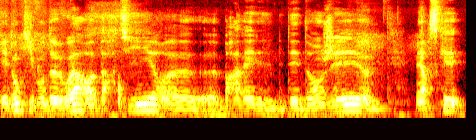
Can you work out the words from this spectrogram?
Et donc ils vont devoir partir, euh, braver les- des dangers. euh. Mais alors ce qui est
